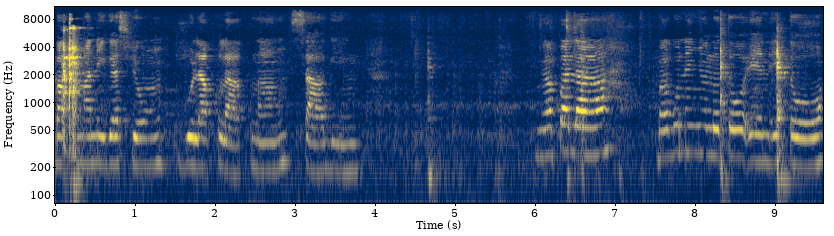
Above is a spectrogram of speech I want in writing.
baka manigas yung bulaklak ng saging. Nga pala, bago ninyo lutuin ito,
